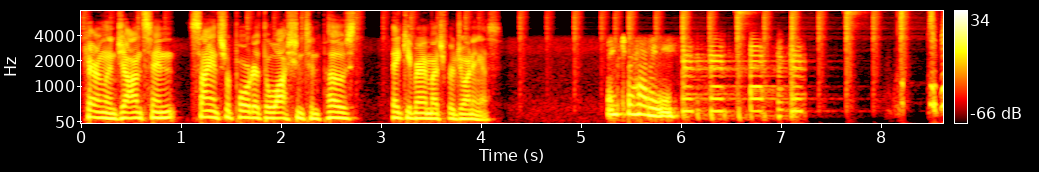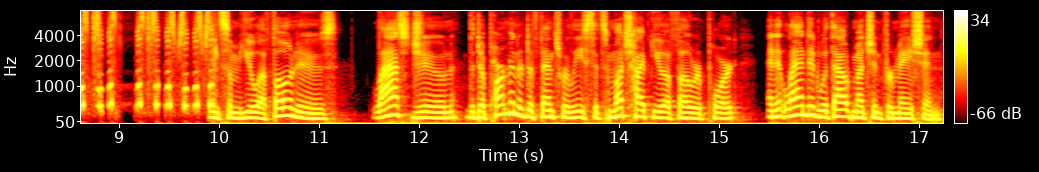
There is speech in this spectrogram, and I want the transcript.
Carolyn Johnson, science reporter at the Washington Post. Thank you very much for joining us. Thanks for having me. In some UFO news, last June, the Department of Defense released its much hyped UFO report and it landed without much information.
